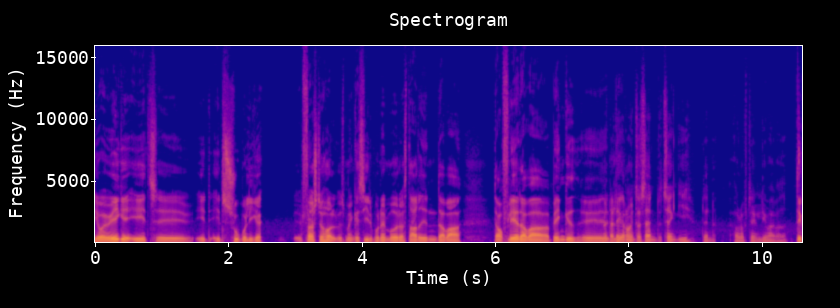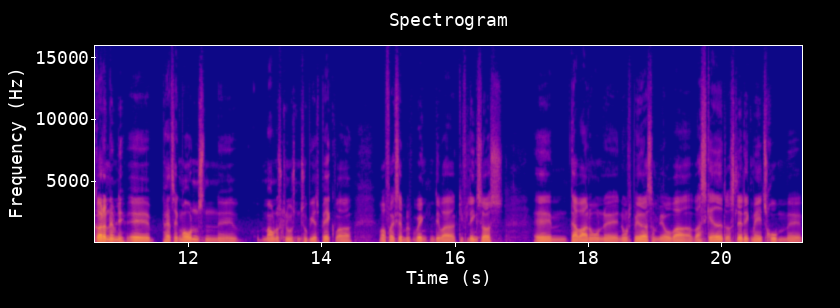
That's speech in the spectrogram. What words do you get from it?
det var jo ikke et, et, et Superliga første hold, hvis man kan sige det på den måde, der startede inden. Der var, der var flere, der var bænket. Men der ligger nogle interessante ting i den holdopstilling lige meget hvad. Det gør der nemlig. Patrick Mortensen, Magnus Knudsen, Tobias Bæk var, var for eksempel på bænken. Det var Gif Links også. Øh, der var nogle, øh, nogle spillere, som jo var, var skadet og slet ikke med i truppen. Øh,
